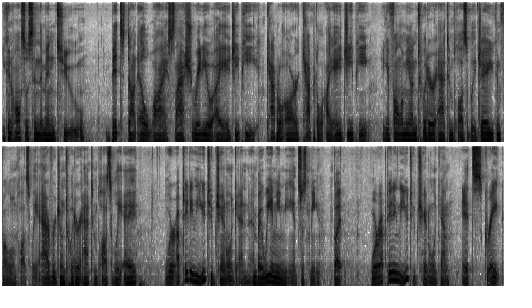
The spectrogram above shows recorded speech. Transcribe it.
You can also send them in to bit.ly slash radio IAGP, capital R, capital IAGP. You can follow me on Twitter at implausiblyj. You can follow implausibly average on Twitter at implausibly We're updating the YouTube channel again, and by we I mean me. It's just me, but we're updating the YouTube channel again. It's great.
